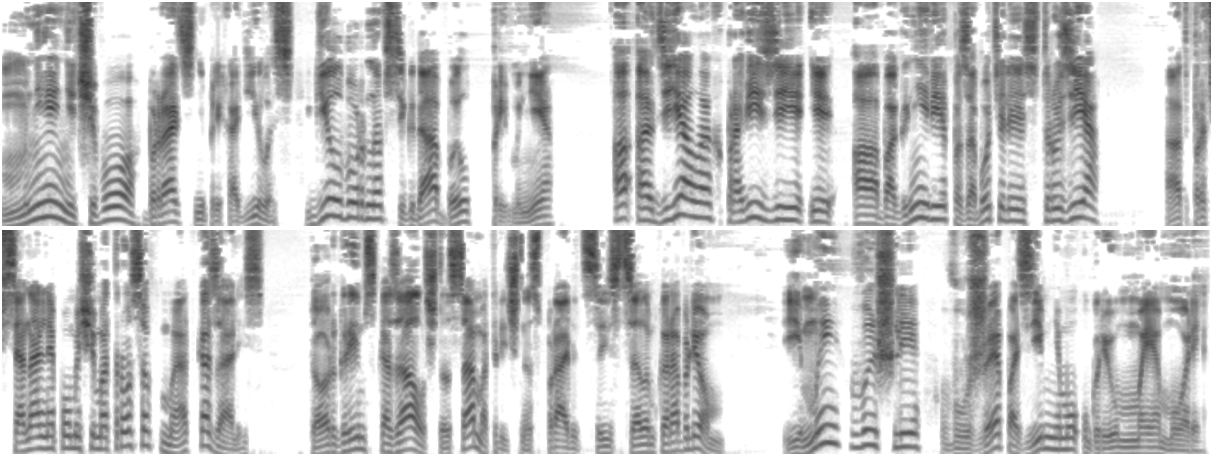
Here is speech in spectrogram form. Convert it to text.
Мне ничего брать не приходилось. Гилбурн всегда был при мне. О одеялах, провизии и об огниве позаботились друзья. От профессиональной помощи матросов мы отказались. Торгрим сказал, что сам отлично справится и с целым кораблем и мы вышли в уже по-зимнему угрюмое море.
